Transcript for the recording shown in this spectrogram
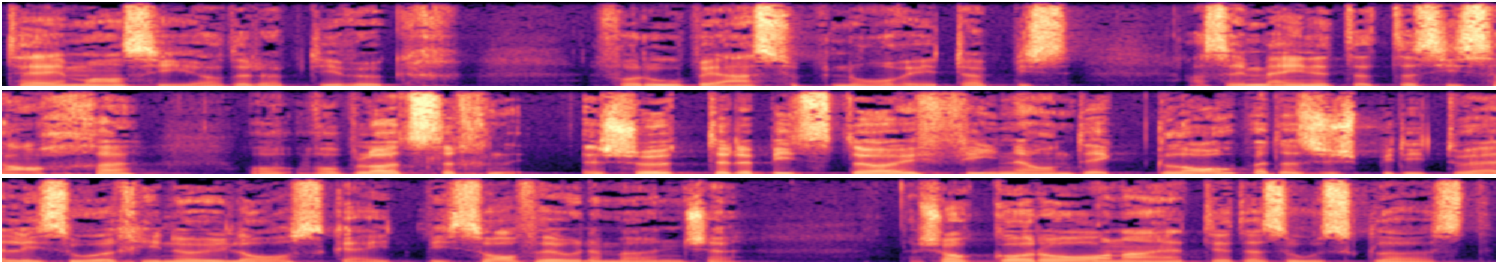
Thema sein, oder? Ob die wirklich von UBS übernommen wird. Etwas, also ich meine, das, sind Sachen, die, plötzlich erschüttern bis tief rein. Und ich glaube, dass eine spirituelle Suche neu losgeht, bei so vielen Menschen. Schon Corona hat ja das ausgelöst.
